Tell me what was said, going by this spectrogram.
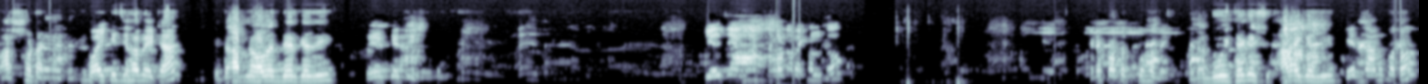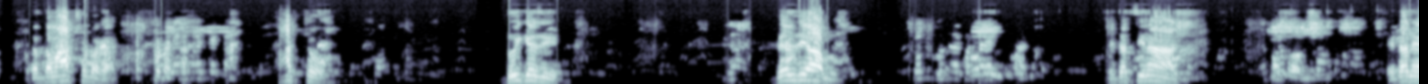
পাঁচশো টাকা। কয় কেজি হবে এটা? এটা আপনি হবে দেড় কেজি। দেড় কেজি। কেজি আমার বড়টা দেখান তো। এটা কতটুকু হবে? এটা দুই থেকে আড়াই কেজি। এর দাম কত? এটার দাম আটশো টাকা। আটশো টাকা। আটশো। দুই কেজি। বেলজিয়াম। এটা চীনা হাঁস এটা নে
